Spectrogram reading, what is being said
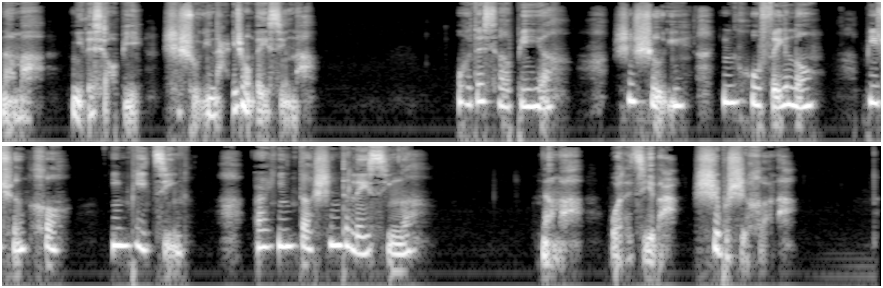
那么你的小臂是属于哪一种类型呢？我的小臂呀，是属于阴户肥隆、鼻唇厚、阴壁紧，而阴道深的类型啊。那么我的鸡巴。适不适合呢，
